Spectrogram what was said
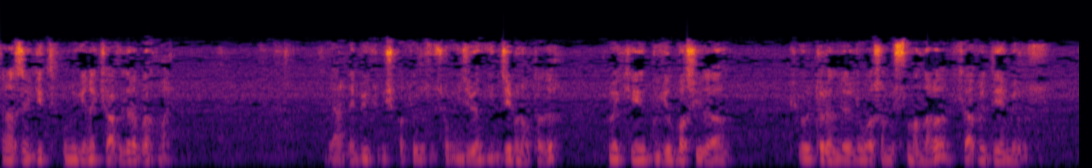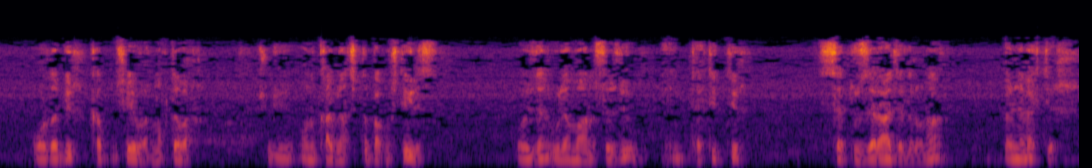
cenazesine git, bunu yine kafirlere bırakmayın. Yani ne büyük iş bakıyoruz. Çok ince, ince bir noktadır. Demek ki bu yılbaşıyla küfür törenleriyle ulaşan Müslümanlara kafir diyemiyoruz. Orada bir şey var, nokta var. Çünkü onun kalbini açıp da bakmış değiliz. O yüzden ulemanın sözü yani tehdittir. Settü zera ona. Önlemektir.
